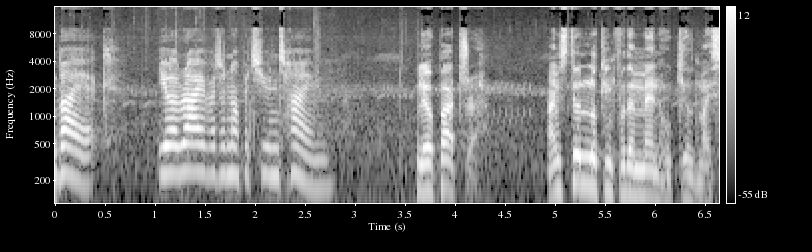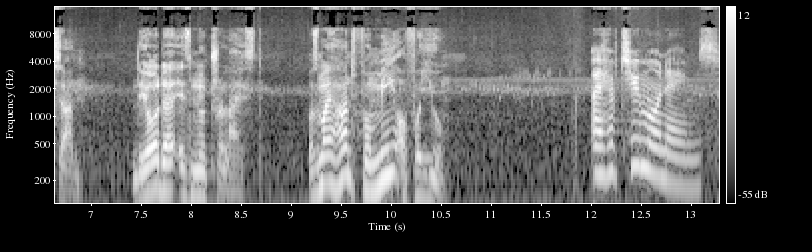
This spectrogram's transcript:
Bayek, you arrive at an opportune time. Cleopatra, I'm still looking for the men who killed my son. The order is neutralized. Was my hunt for me or for you? I have two more names.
